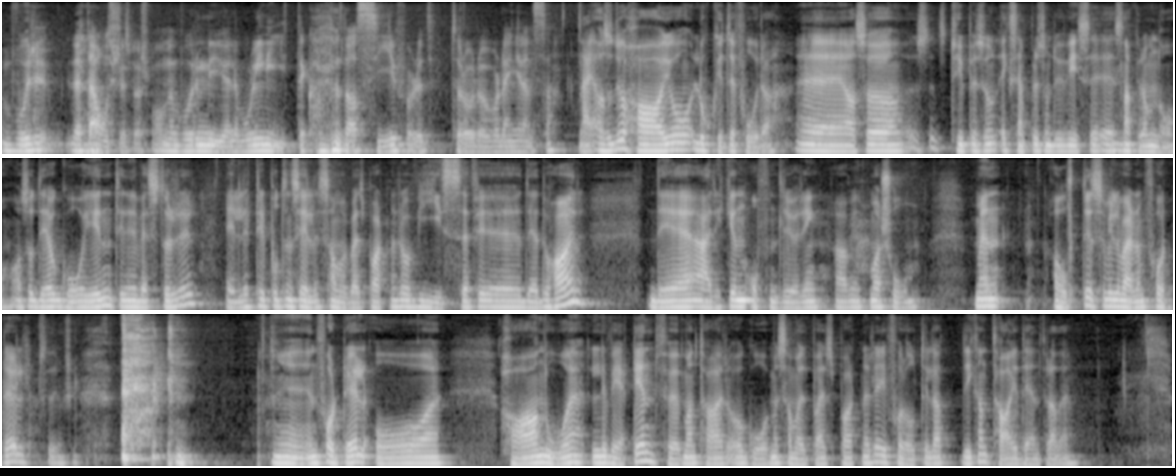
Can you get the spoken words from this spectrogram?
Hvor, dette er vanskelig spørsmål, men hvor mye eller hvor lite kan du da si før du trår over den grensa? Nei, altså Du har jo lukkede fora. Eh, altså typisk Eksempel som du viser, eh, snakker om nå. Altså Det å gå inn til investorer eller til potensielle samarbeidspartnere og vise det du har, det er ikke en offentliggjøring av informasjon. Men alltid så vil det være en fordel En fordel å ha noe levert inn før man tar og går med samarbeidspartnere i forhold til at de kan ta ideen fra det.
